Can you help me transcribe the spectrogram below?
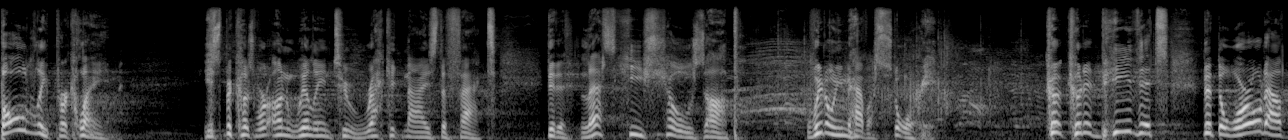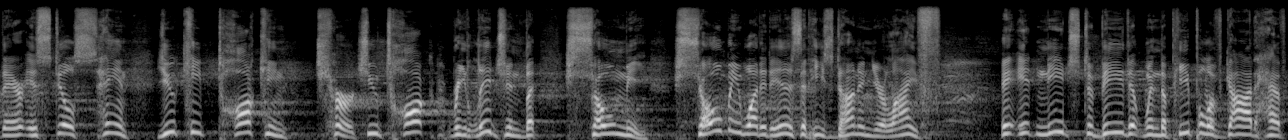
boldly proclaim is because we're unwilling to recognize the fact that unless he shows up, we don't even have a story. Could, could it be that, that the world out there is still saying, you keep talking church, you talk religion, but show me, show me what it is that He's done in your life. It, needs to be that when the people of God have,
